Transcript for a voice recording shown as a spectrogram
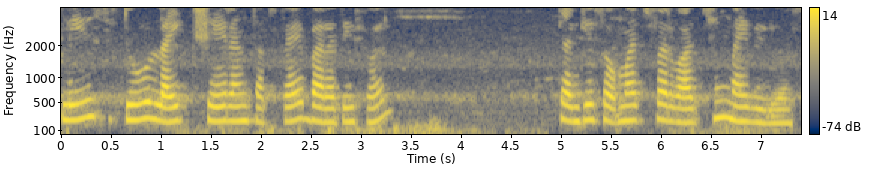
please do like share and subscribe Bharathi's world thank you so much for watching my videos.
